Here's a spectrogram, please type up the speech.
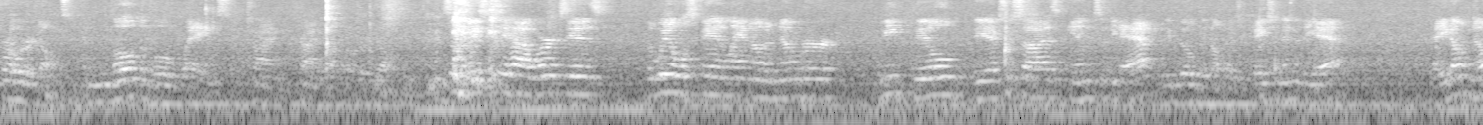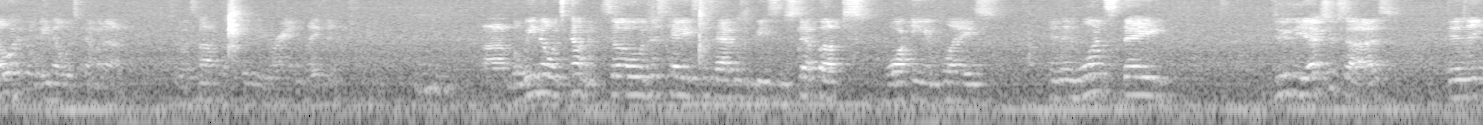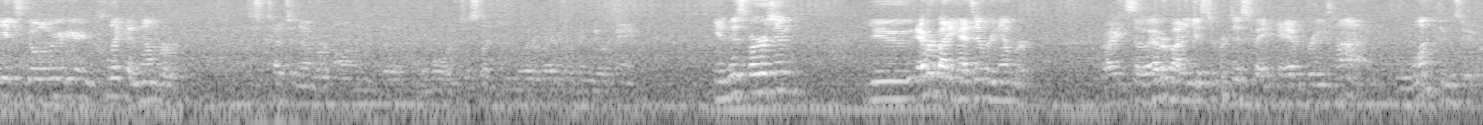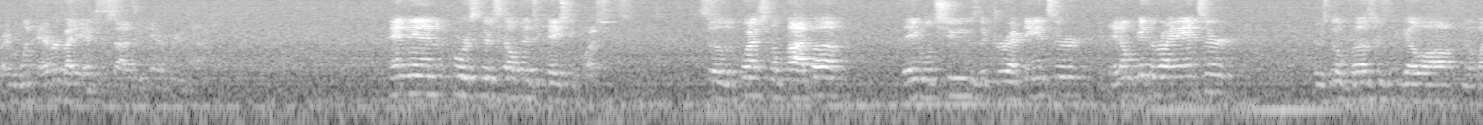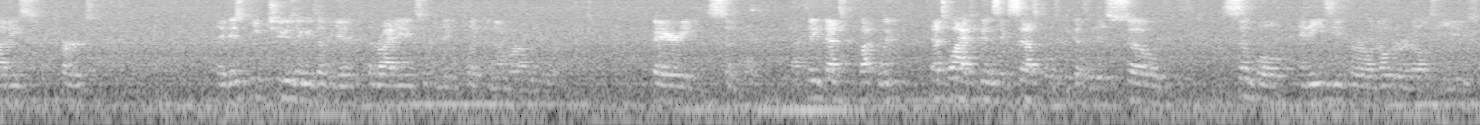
for older adults in multiple ways of trying, trying to help older adults. So basically how it works is the wheel will spin, land on a number. We build the exercise into the app. We build the health education into the app. They don't know it, but we know what's coming up. So it's not completely random. They didn't. Uh, but we know what's coming. So in this case, this happens to be some step ups, walking in place. And then once they do the exercise, then they get to go over here and click a number. Just touch a number on the, the board, just like you would a regular video game. In this version, you everybody has every number, right? So everybody gets to participate every time. We want them to, right? We want everybody exercising every time. And then, of course, there's health education questions. So the question will pop up, they will choose the correct answer. If they don't get the right answer, there's no buzzers that go off, nobody's hurt. They just keep choosing until they get the right answer and then click the number on the board. Very simple. I think that's that's why it's been successful, is because it is so simple and easy for an older adult to use.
